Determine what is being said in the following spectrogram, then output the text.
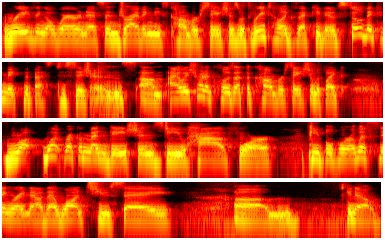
raising awareness and driving these conversations with retail executives so they can make the best decisions. Um, I always try to close out the conversation with like, what recommendations do you have for people who are listening right now that want to say, um, you know,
